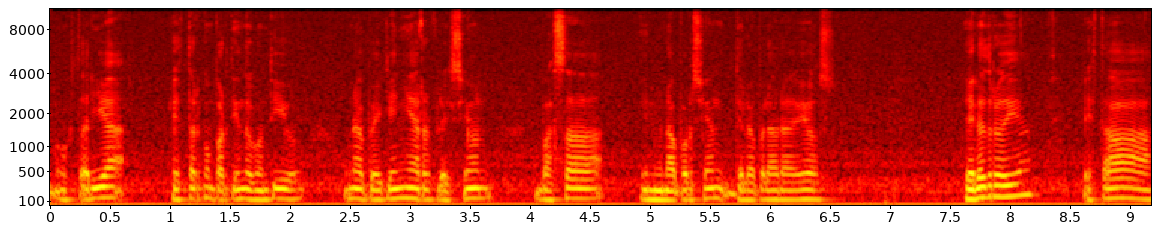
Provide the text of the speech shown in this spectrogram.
me gustaría estar compartiendo contigo una pequeña reflexión basada en una porción de la palabra de Dios. El otro día estaba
